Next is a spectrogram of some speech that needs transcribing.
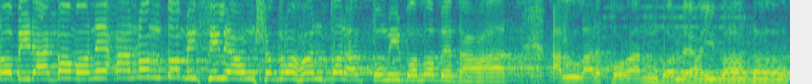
নবীর আগমনে আনন্দ মিছিলে অংশগ্রহণ করা তুমি বলো বেদাত, আল্লাহর কোরআন বলে ইবাদত।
